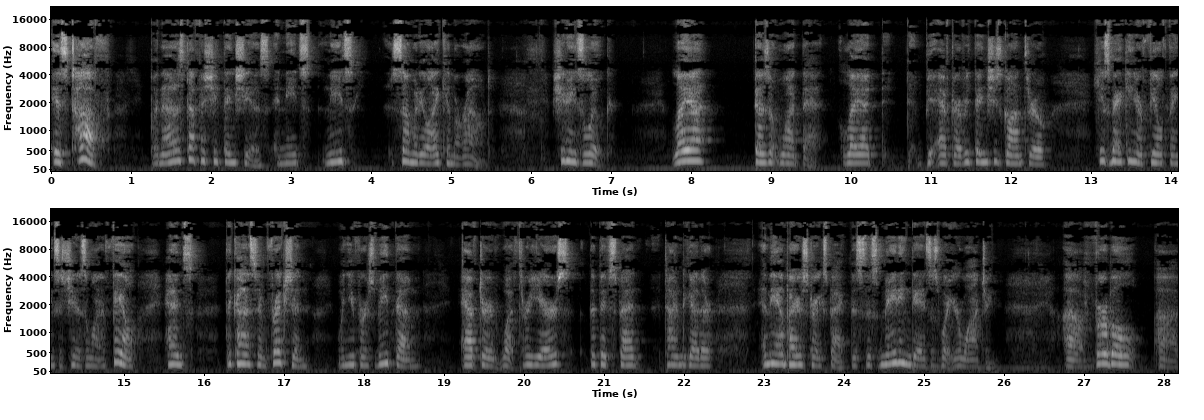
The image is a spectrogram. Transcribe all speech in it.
is tough but not as tough as she thinks she is and needs needs somebody like him around. She needs Luke. Leia doesn't want that. Leia, after everything she's gone through, he's making her feel things that she doesn't want to feel. Hence, the constant friction when you first meet them after, what, three years that they've spent time together. And The Empire Strikes Back. This this mating dance is what you're watching. Uh, verbal, uh,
